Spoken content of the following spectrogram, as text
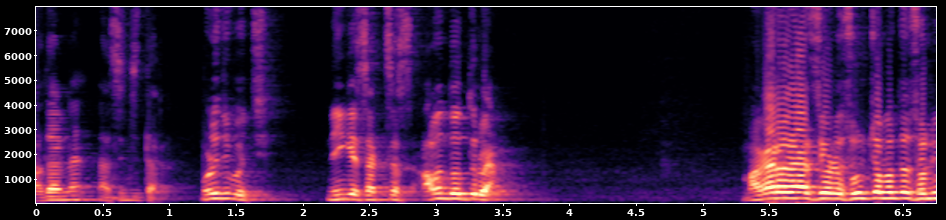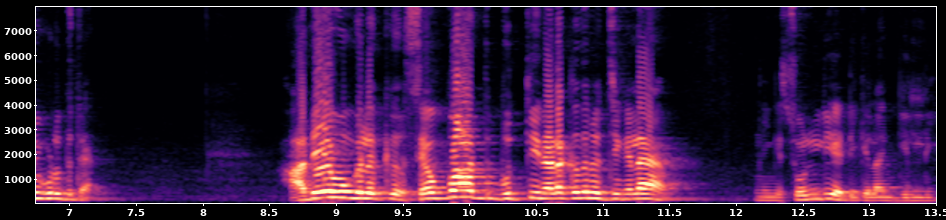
அதானே நான் செஞ்சு தரேன். முடிஞ்சு போச்சு. நீங்கள் சக்ஸஸ் அவன் தொத்துருவேன். மகர ராசியோட சூட்சமத்தை சொல்லி கொடுத்துட்டேன். அதே உங்களுக்கு செவ்வாய் புத்தி நடக்குதுன்னு வச்சிங்களேன் நீங்கள் சொல்லி அடிக்கலாம் கில்லி.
